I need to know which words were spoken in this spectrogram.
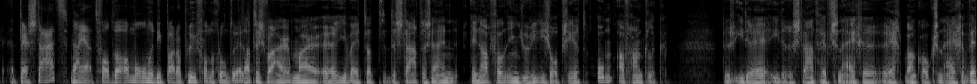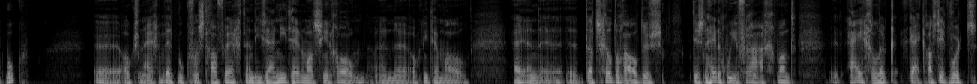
eh, per staat. Maar ja, het valt wel allemaal onder die paraplu van de grondwet. dat is waar. Maar eh, je weet dat de staten zijn, in afval in juridisch opzicht, onafhankelijk. Dus iedere, iedere staat heeft zijn eigen rechtbank, ook zijn eigen wetboek. Ook zijn eigen wetboek van strafrecht. En die zijn niet helemaal synchroon. En ook niet helemaal. En eh, eh, dat scheelt nogal. Dus het is een hele goede vraag. Want eh, eigenlijk, kijk, als dit wordt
